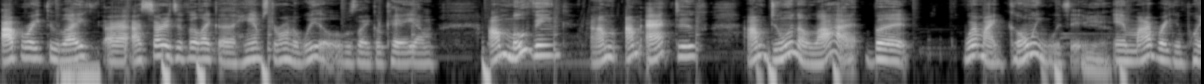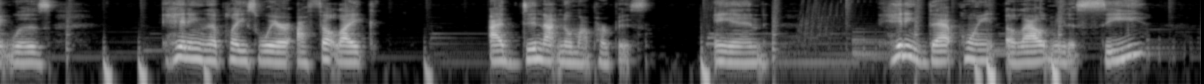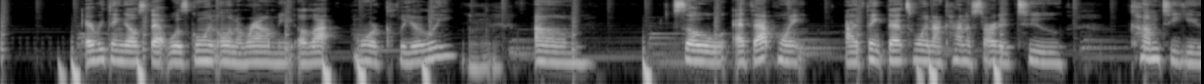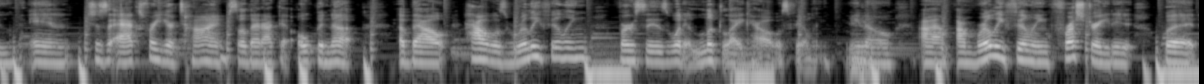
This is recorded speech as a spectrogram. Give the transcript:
operate through life, I, I started to feel like a hamster on a wheel. It was like, okay, I'm I'm moving. I'm I'm active. I'm doing a lot, but where am I going with it? Yeah. And my breaking point was hitting the place where I felt like I did not know my purpose. And hitting that point allowed me to see everything else that was going on around me a lot more clearly. Mm-hmm. Um so at that point I think that's when I kind of started to come to you and just ask for your time so that I could open up about how I was really feeling versus what it looked like how I was feeling. Yeah. You know, I'm I'm really feeling frustrated, but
